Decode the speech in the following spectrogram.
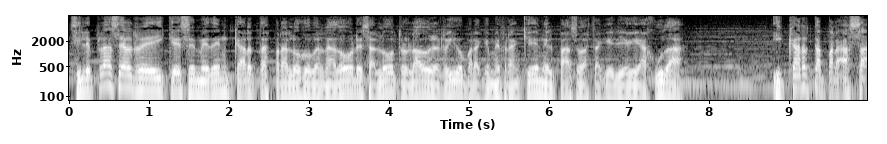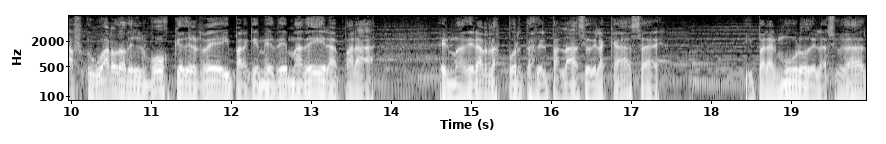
si le place al rey que se me den cartas para los gobernadores al otro lado del río para que me franqueen el paso hasta que llegue a Judá, y carta para Asaf, guarda del bosque del rey, para que me dé madera para enmaderar las puertas del palacio de la casa y para el muro de la ciudad,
